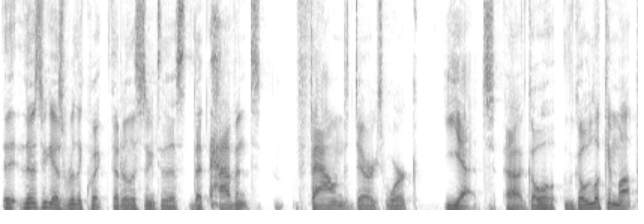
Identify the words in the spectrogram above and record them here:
those of you guys really quick that are listening to this that haven't found derek's work yet uh, go go look him up.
